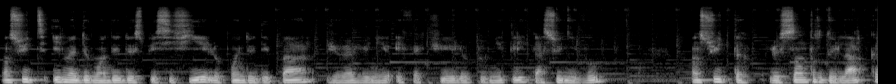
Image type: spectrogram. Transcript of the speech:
Ensuite, il m'a demandé de spécifier le point de départ. Je vais venir effectuer le premier clic à ce niveau. Ensuite, le centre de l'arc.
